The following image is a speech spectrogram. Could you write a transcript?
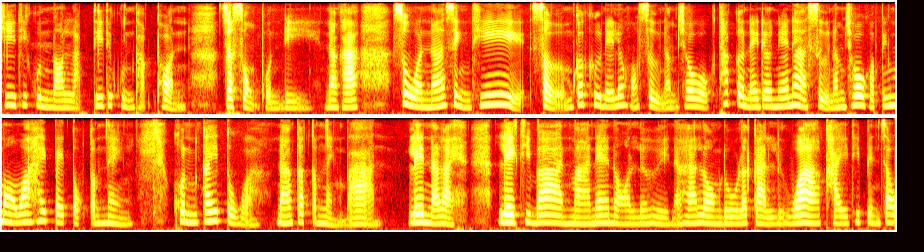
ที่ที่คุณนอนหลับที่ที่คุณพักผ่อนจะส่งผลดีนะคะ ส่วนนะสิ่งที่เสริมก็คือในเรื่องของสื่อนำโชค ถ้าเกิดในเดือนนี้เนี่ยสื่อนำโชคกับปิ๊งมองว่าให้ไปตกตำแหน่งคนใกล้ตัวนะกับตำแหน่งบ้าน เล่นอะไร เลขที่บ้านมาแน่นอนเลยนะคะลองดูแล้วกันหรือว่าใครที่เป็นเจ้า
